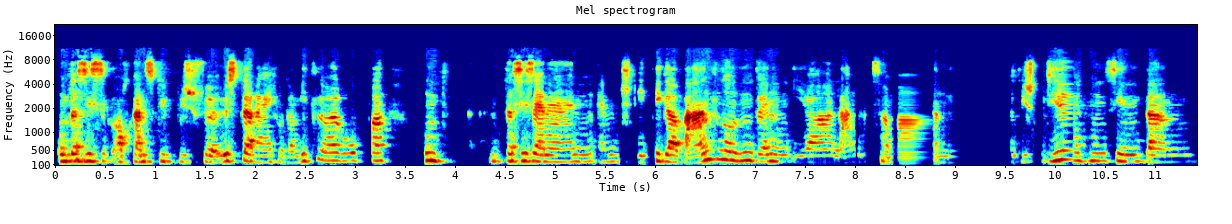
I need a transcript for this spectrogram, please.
Und das ist auch ganz typisch für Österreich oder Mitteleuropa. Und das ist eine, ein, ein stetiger Wandel und ein eher langsamer Wandel. Die Studierenden sind dann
